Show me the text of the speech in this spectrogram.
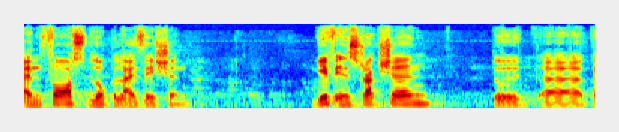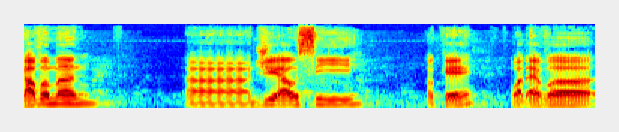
enforce localization. Give instruction to uh, government, uh, GLC, okay, whatever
